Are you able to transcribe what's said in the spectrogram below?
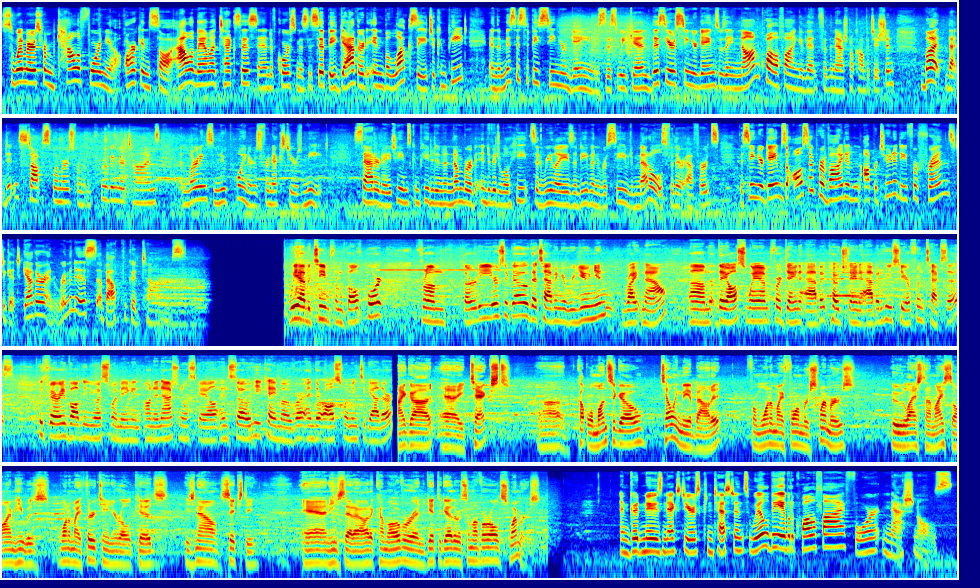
Swimmers from California, Arkansas, Alabama, Texas, and of course Mississippi gathered in Biloxi to compete in the Mississippi Senior Games this weekend. This year's Senior Games was a non-qualifying event for the national competition, but that didn't stop swimmers from improving their times and learning some new pointers for next year's meet. Saturday, teams competed in a number of individual heats and relays and even received medals for their efforts. The Senior Games also provided an opportunity for friends to get together and reminisce about the good times. We have a team from Gulfport from 30 years ago that's having a reunion right now. Um, they all swam for Dana Abbott, Coach Dana Abbott, who's here from Texas who's very involved in U.S. swimming and on a national scale, and so he came over, and they're all swimming together. I got a text uh, a couple of months ago telling me about it from one of my former swimmers, who last time I saw him, he was one of my 13-year-old kids. He's now 60, and he said I ought to come over and get together with some of our old swimmers. And good news, next year's contestants will be able to qualify for nationals.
